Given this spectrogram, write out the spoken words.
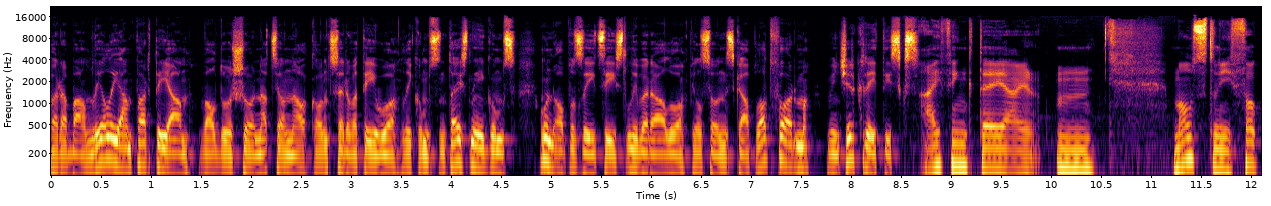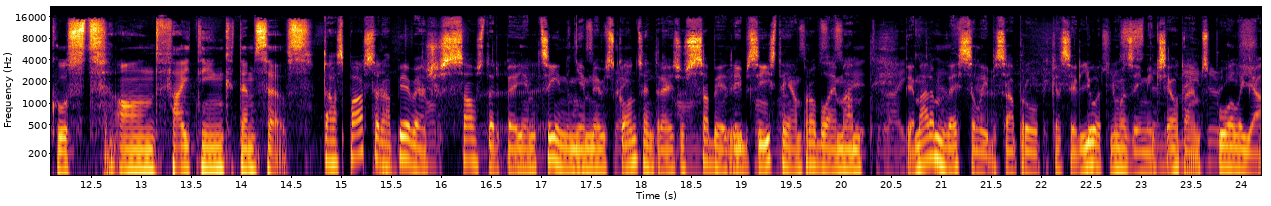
Par abām lielajām partijām - valdošo Nacionālo konservatīvo likums un taisnīgums un opozīcijas liberālo pilsoniskā platforma - viņš ir kritisks. Are, mm, mostly focused on fighting themselves. Tās pārsvarā pievēršas savstarpējiem cīniņiem, nevis koncentrējas uz sabiedrības īstajām problēmām, piemēram, veselības aprūpi, kas ir ļoti nozīmīgs jautājums Polijā.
